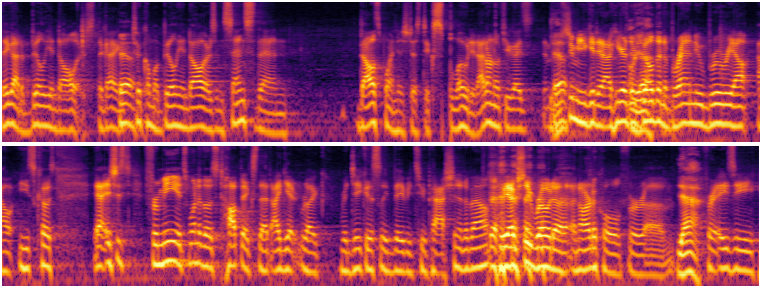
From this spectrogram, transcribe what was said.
they got a billion dollars. The guy Yeah. took home a billion dollars, and since then, Ballast Point has just exploded. I don't know if you guys. I'm Yeah. assuming you get it out here. Oh, They're yeah. building a brand new brewery out out East Coast. Yeah, it's just for me, it's one of those topics that I get like ridiculously maybe too passionate about. We actually wrote a, an article for um, Yeah. for AZ Food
